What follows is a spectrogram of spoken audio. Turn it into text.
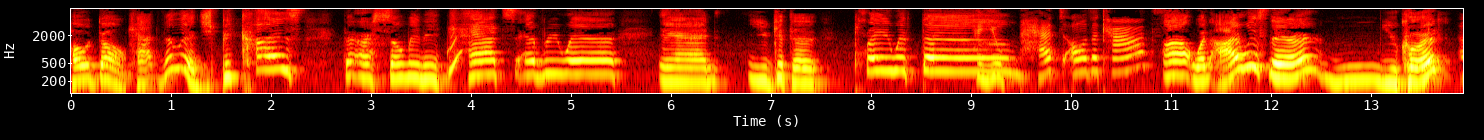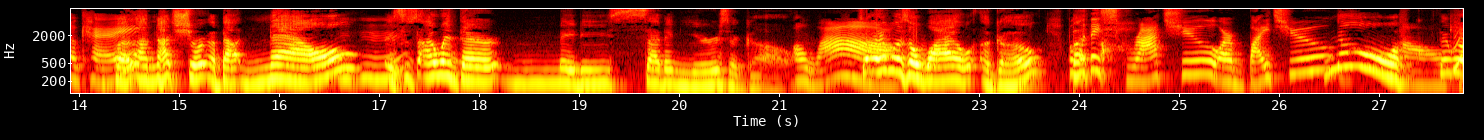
Hodong Cat Village because there are so many cats everywhere and you get to play with them. Can you pet all the cats? Uh, when I was there, mm, you could, okay. but I'm not sure about now. Mm-hmm. This is I went there maybe seven years ago. oh wow. So it was a while ago. But, would they scratch you or bite you? No, Oh, they were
